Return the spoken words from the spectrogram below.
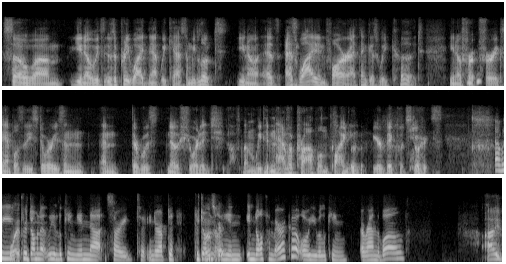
So, um, you know, it, it was a pretty wide net we cast, and we looked, you know, as as wide and far, I think, as we could, you know, for mm-hmm. for examples of these stories. And and there was no shortage of them. We didn't have a problem finding weird Bigfoot stories. Are we What? predominantly looking in? Uh, sorry to interrupt. uh, Predominantly in, in North America, or you were looking around the world? I,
